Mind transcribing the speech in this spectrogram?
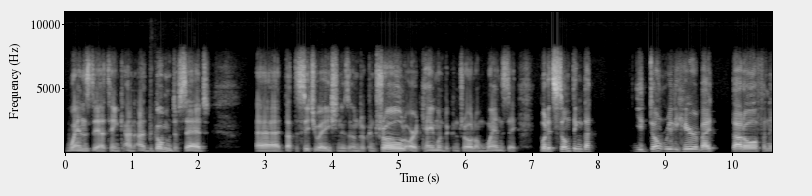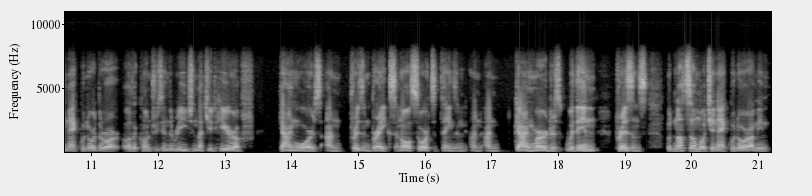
Wednesday, I think. And uh, the government have said uh, that the situation is under control or it came under control on Wednesday. But it's something that you don't really hear about that often in Ecuador. There are other countries in the region that you'd hear of gang wars and prison breaks and all sorts of things and, and, and gang murders within prisons, but not so much in Ecuador. I mean,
